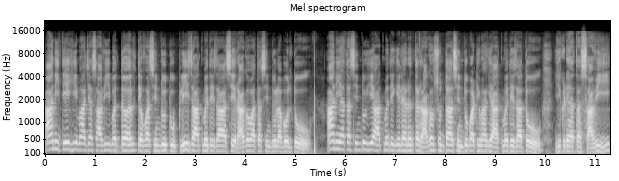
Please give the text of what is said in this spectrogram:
आणि तेही माझ्या सावीबद्दल तेव्हा सिंधू तू प्लीज आतमध्ये जा असे राघव आता सिंधूला बोलतो. आणि आता सिंधू ही आतमध्ये गेल्यानंतर राघव सुद्धा सिंधू पाठीमागे आतमध्ये जातो. इकडे आता सावी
